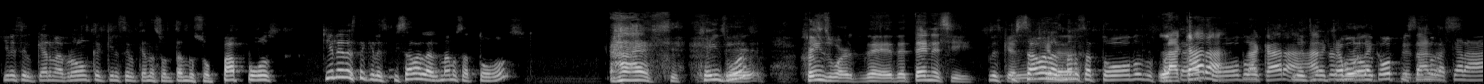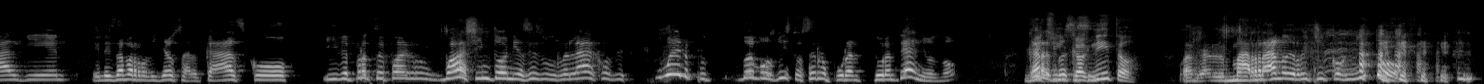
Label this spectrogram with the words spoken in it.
quién es el que arma bronca, quién es el que anda soltando sopapos. ¿Quién era este que les pisaba las manos a todos? Ay, Hainsworth. Eh, Hainsworth de, de, Tennessee. Les pisaba que, las la, manos a todos. Los la cara, a todos, la cara. Les, le, acabó, le acabó pisando la cara a alguien, les daba rodillados al casco, y de pronto se fue a Washington y hacía sus relajos. Y, bueno, pues no hemos visto hacerlo durante años, ¿no? Garrett, no incognito. El marrano de Richie Incognito.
